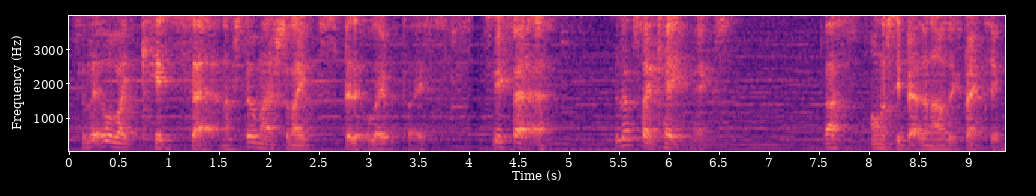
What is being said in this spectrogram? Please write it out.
It's a little like kids set and I've still managed to like spill it all over the place. To be fair, it looks like cake mix. That's honestly better than I was expecting.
